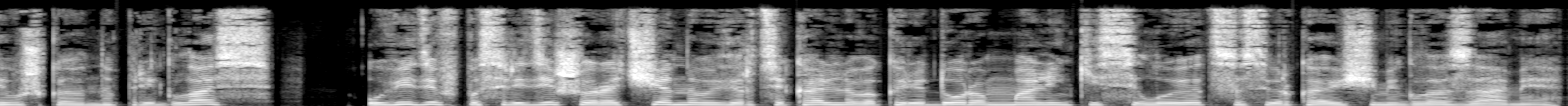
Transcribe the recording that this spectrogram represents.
Девушка напряглась, увидев посреди широченного вертикального коридора маленький силуэт со сверкающими глазами.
